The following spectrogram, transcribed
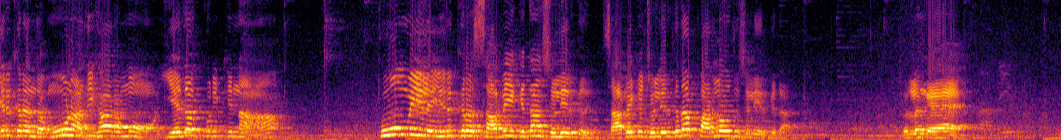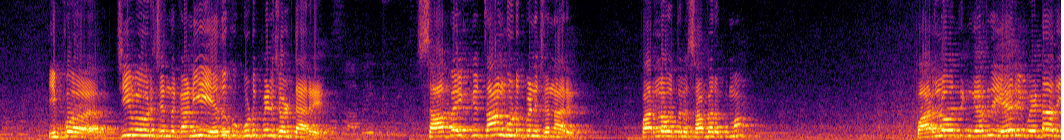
இருக்கிற இந்த மூணு அதிகாரமும் எதை குறிக்குன்னா பூமியில் இருக்கிற சபைக்கு தான் சொல்லியிருக்குது சபைக்கு சொல்லியிருக்குதா? பரலோகத்துக்கு சொல்லியிருக்குதா? சொல்லுங்க. இப்போ ஜீவ விருட்சந்த கனியை எதுக்கு கொடுப்பேன்னு சொல்லிட்டாரு? சபைக்கு தான் கொடுப்பேன்னு சொன்னார். பரலோகத்தில் சபை இருக்குமா? பரலோகத்துக்கு ஏறி போயிட்டா அது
